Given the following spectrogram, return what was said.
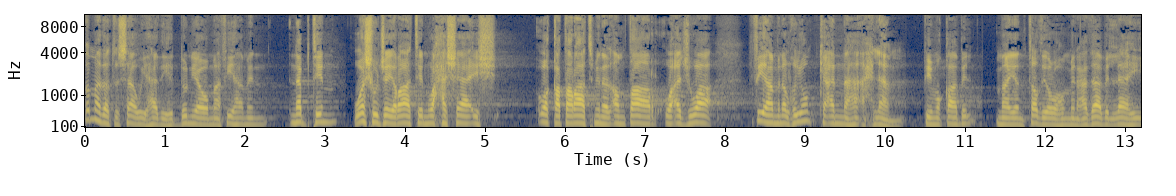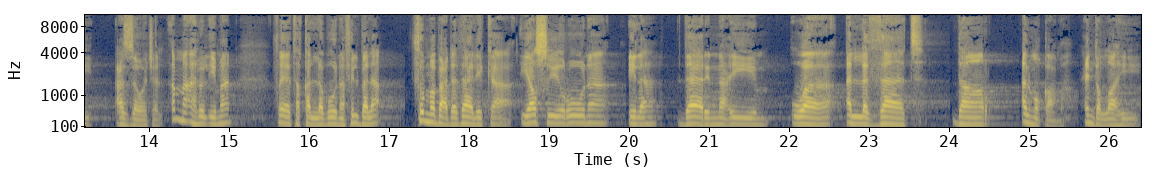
فماذا تساوي هذه الدنيا وما فيها من نبت وشجيرات وحشائش وقطرات من الأمطار وأجواء فيها من الغيوم كأنها أحلام في مقابل ما ينتظرهم من عذاب الله عز وجل. أما أهل الإيمان فيتقلبون في البلاء ثم بعد ذلك يصيرون إلى دار النعيم واللذات دار المقامة عند الله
